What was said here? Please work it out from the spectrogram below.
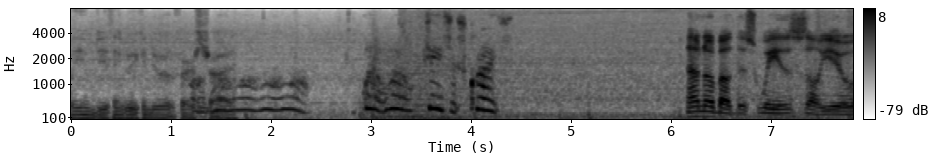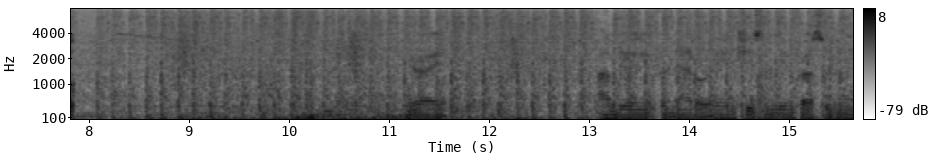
Liam, do you think we can do it first try? Whoa, whoa, whoa, Jesus Christ! I don't know about this we, this is all you. You're right. I'm doing it for Natalie, and she's gonna be impressed with me.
